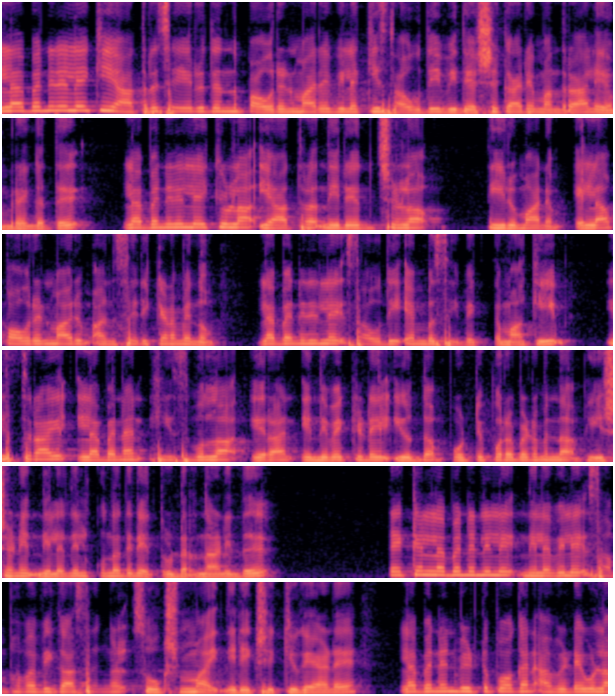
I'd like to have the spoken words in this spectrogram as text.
ലബനനിലേക്ക് യാത്ര ചെയ്യരുതെന്ന് പൗരന്മാരെ വിലക്കി സൗദി വിദേശകാര്യ മന്ത്രാലയം രംഗത്ത്. ലബനനിലേക്കുള്ള യാത്ര നിരോധിച്ചുള്ള തീരുമാനം എല്ലാ പൗരന്മാരും അനുസരിക്കണമെന്നും ലബനനിലെ സൗദി എംബസി വ്യക്തമാക്കി. ഇസ്രായേൽ ലബനൻ ഹിസ്ബുള്ള ഇറാൻ എന്നിവയ്ക്കിടയിൽ യുദ്ധം പൊട്ടിപ്പുറപ്പെടുമെന്ന ഭീഷണി നിലനിൽക്കുന്നതിനെ തുടർന്നാണിത്. തെക്കൻ ലബനനിലെ നിലവിലെ സംഭവ വികാസങ്ങൾ സൂക്ഷ്മമായി നിരീക്ഷിക്കുകയാണ്. ലബനൻ വിട്ടുപോകാൻ അവിടെയുള്ള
